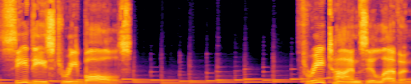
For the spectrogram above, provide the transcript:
See these three balls. Three times eleven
